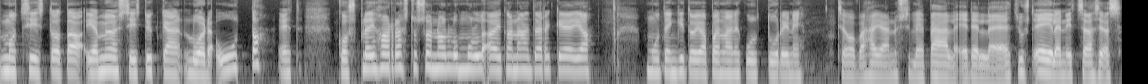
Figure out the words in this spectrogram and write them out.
Mut siis tota, ja myös siis tykkään luoda uutta, että cosplay-harrastus on ollut mulle aikanaan tärkeä ja muutenkin tuo japanilainen kulttuuri, niin se on vähän jäänyt sille päälle edelleen. Et just eilen itse asiassa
